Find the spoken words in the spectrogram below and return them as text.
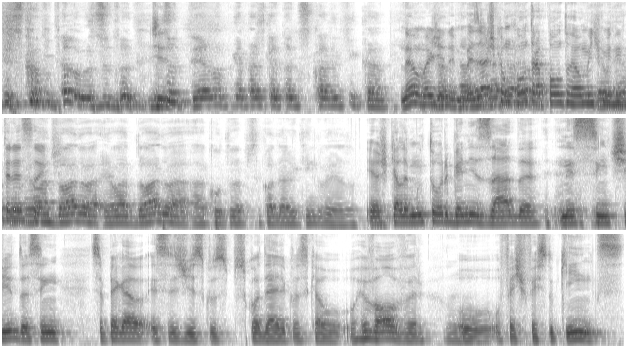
Desculpe pelo uso do, do termo, porque parece que eu estou desqualificando. Não, imagina, na, na mas eu acho que é um contraponto realmente eu, muito interessante. Eu, adoro, eu adoro a, a, cultura psicodélica inglesa. Eu acho que ela é muito organizada nesse sentido, assim, você pegar esses discos psicodélicos que é o, o Revolver, uhum. o, o Face Face do Kinks,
